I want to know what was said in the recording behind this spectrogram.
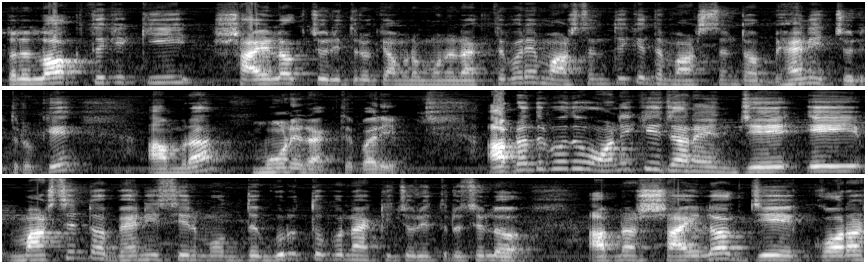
তাহলে লক থেকে কি শাইলক চরিত্রকে আমরা মনে রাখতে পারি? মার্সেন্ট থেকে দ্য মার্সেন্ট অফ ভ্যানিস চরিত্রকে আমরা মনে রাখতে পারি। আপনাদের মধ্যে অনেকেই জানেন যে এই মার্সেন্ট অফ ভ্যানিসের মধ্যে গুরুত্বপূর্ণ একটি চরিত্র ছিল আপনার শাইলক যে করা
